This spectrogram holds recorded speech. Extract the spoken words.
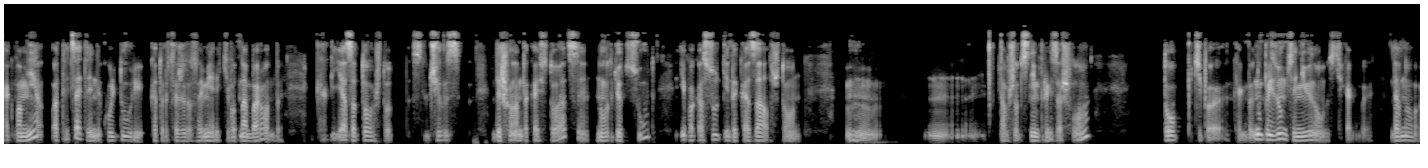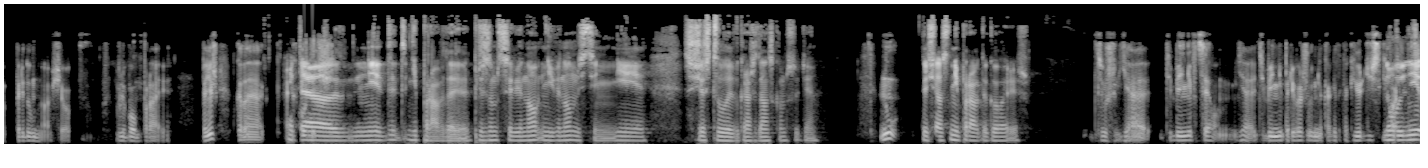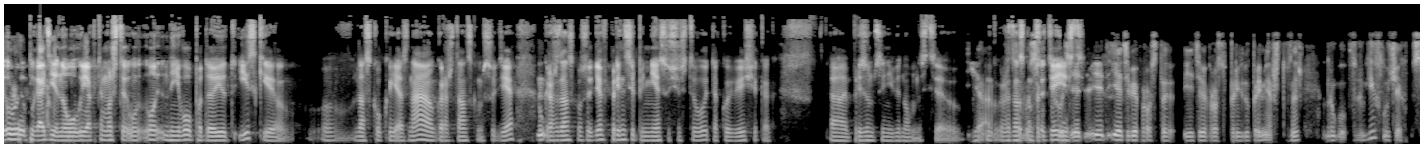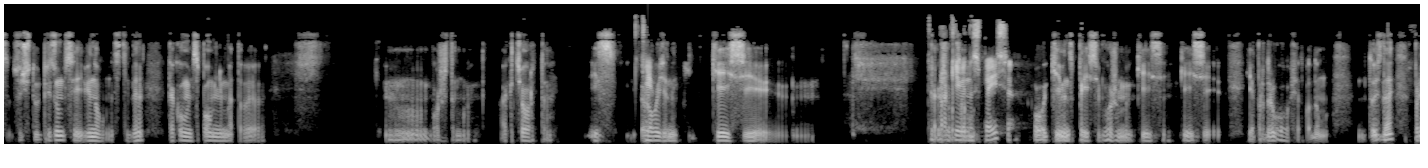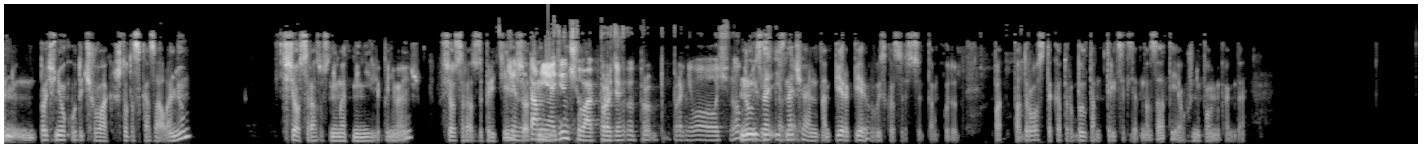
как по мне, отрицательной культуре, которая сложилась в Америке. Вот наоборот бы, как я за то, что случилась с Дэшоном такая ситуация, но вот идет суд, и пока суд не доказал, что он там что-то с ним произошло, то, типа, как бы, ну, презумпция невиновности, как бы, давно придумана вообще в, любом праве. Понимаешь, когда... Это не, это неправда. Презумпция вино, невиновности не существует в гражданском суде. Ну... Ты сейчас неправду говоришь. Слушай, я тебе не в целом, я тебе не привожу именно как, как юридический Ну, не, погоди, ну, я к тому, что на него подают иски, насколько я знаю, в гражданском суде. Ну, в гражданском суде, в принципе, не существует такой вещи, как э, презумпция невиновности. Я, в гражданском суде есть... Я, я, я, тебе просто, я тебе просто приведу пример, что, знаешь, в, друг, в других случаях существует презумпция виновности, да? Какого-нибудь вспомним этого, боже ты мой, актер-то, из Кев... родины Кейси. Ты про Кевина Спейси? О, Кевин Спейси, боже мой, Кейси. Кейси. Я про другого сейчас подумал. То есть, да, про, против него какой-то чувак что-то сказал о нем, все сразу с ним отменили, понимаешь? Все сразу запретили. Не, ну там отменили. не один чувак, против, про, про него очень много. Ну, изна- изначально, там первый, первый высказался там какой-то подросток, который был там 30 лет назад, я уже не помню когда.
